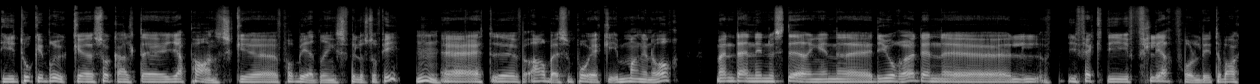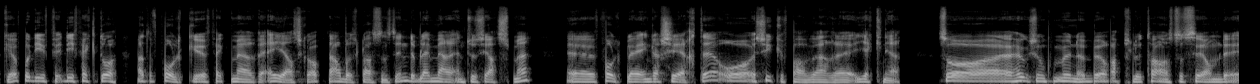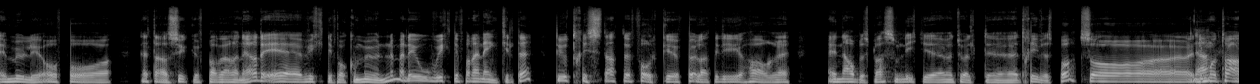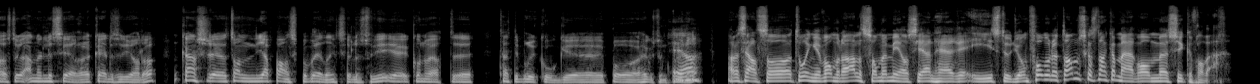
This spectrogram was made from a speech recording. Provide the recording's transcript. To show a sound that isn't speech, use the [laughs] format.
de, tok i bruk eh, såkalt eh, japansk eh, forbedringsfilosofi, Mm. et arbeid som pågikk i mange år. Men den investeringen de gjorde, den, de fikk de flerfoldig tilbake. For de, de fikk da at folk fikk mer eierskap til arbeidsplassen sin, det ble mer entusiasme, folk ble engasjerte, og sykefraværet gikk ned. Så Haugesund kommune bør absolutt ta oss og se om det er mulig å få dette sykefraværet ned. Det er viktig for kommunene, men det er jo viktig for den enkelte. Det er jo trist at folk føler at de har eh, en arbeidsplass som de ikke eventuelt eh, trives på. Så eh, de Ja. må ta og analysere hva er det som gjør det. Kanskje sånn japansk forbedringsfilosofi kunne vært tatt i bruk òg på Haugesund kommune. Ja, ja det er altså Tor Inge Vormedal som er med oss igjen her i studio om få minutter. Vi skal snakke mer om sykefravær.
